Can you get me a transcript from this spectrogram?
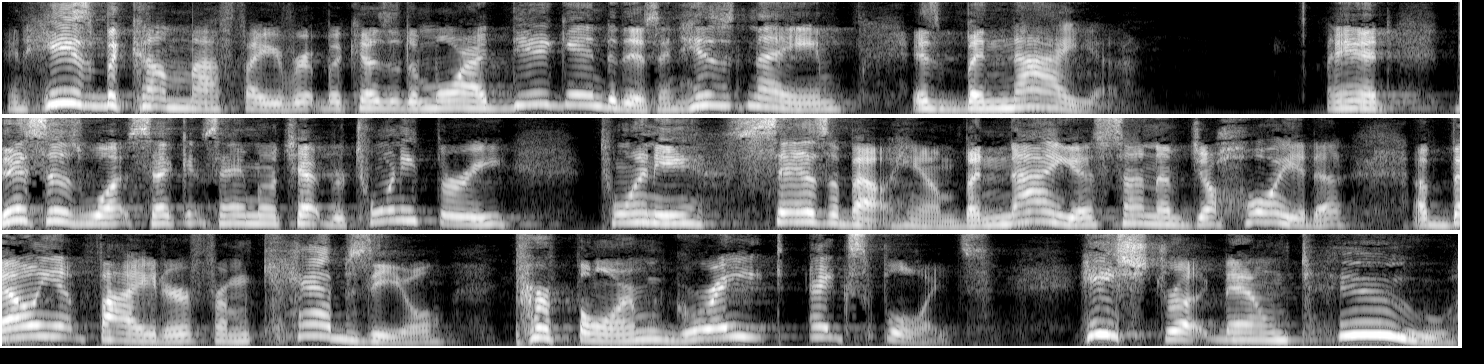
and he's become my favorite because of the more I dig into this. And his name is Benaiah. And this is what 2 Samuel chapter 23 20 says about him Benaiah, son of Jehoiada, a valiant fighter from Kabzeel, performed great exploits. He struck down two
